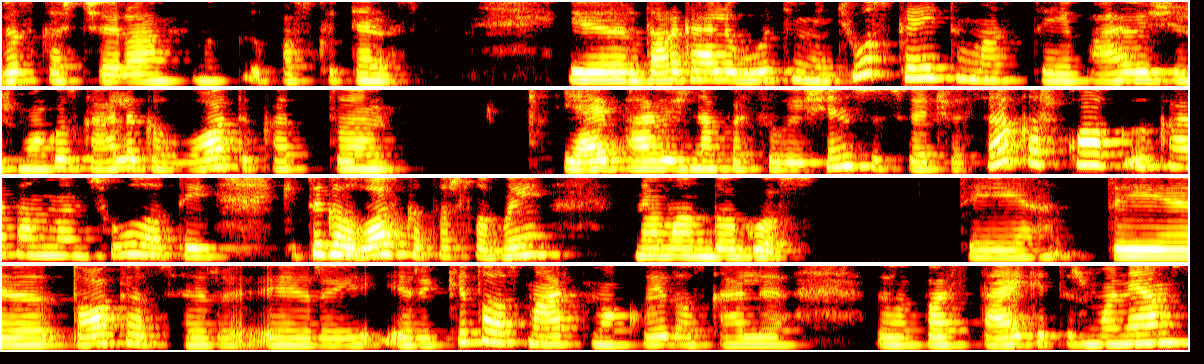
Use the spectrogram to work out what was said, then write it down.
viskas čia yra nu, paskutinis. Ir dar gali būti minčių skaitimas, tai pavyzdžiui, žmogus gali galvoti, kad jei, pavyzdžiui, nepasivaišinsiu svečiuose kažko, ką ten man siūlo, tai kiti galvos, kad aš labai nemandagus. Tai, tai tokios ir, ir, ir kitos mąstymo klaidos gali e, pasitaikyti žmonėms.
